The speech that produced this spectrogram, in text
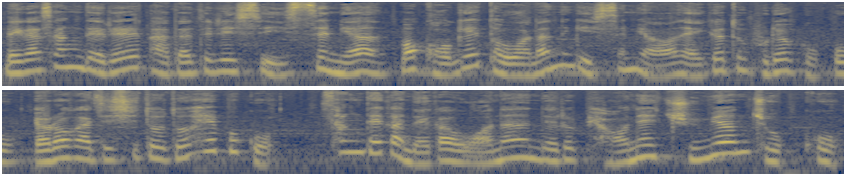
내가 상대를 받아들일 수 있으면 뭐 거기에 더 원하는 게 있으면 애교도 부려보고 여러 가지 시도도 해보고 상대가 내가 원하는 대로 변해주면 좋고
